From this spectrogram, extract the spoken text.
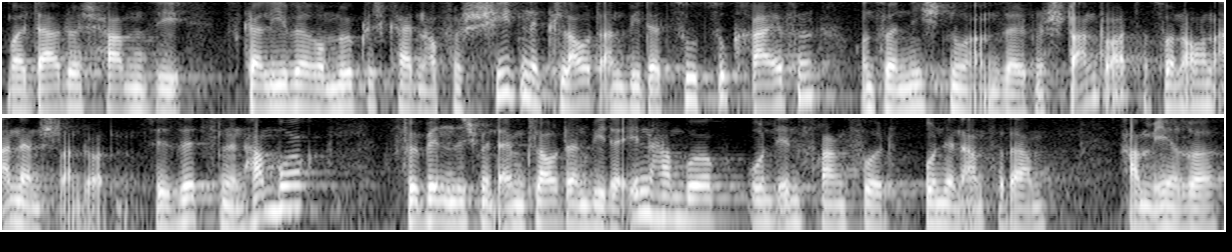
weil dadurch haben Sie skalierbare Möglichkeiten, auf verschiedene Cloud-Anbieter zuzugreifen und zwar nicht nur am selben Standort, sondern auch an anderen Standorten. Sie sitzen in Hamburg, verbinden sich mit einem Cloud-Anbieter in Hamburg und in Frankfurt und in Amsterdam, haben ihre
